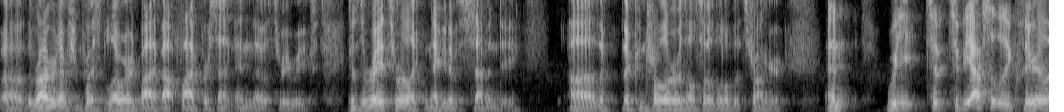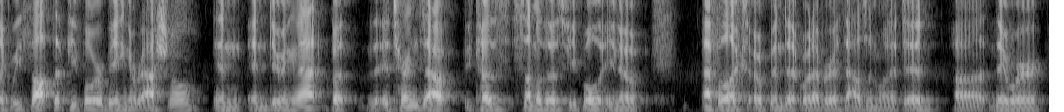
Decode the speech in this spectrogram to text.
uh, the RAI redemption price lowered by about 5% in those three weeks because the rates were like negative 70. Uh, the, the controller was also a little bit stronger. And we, to, to be absolutely clear, like we thought that people were being irrational in, in doing that, but it turns out because some of those people, you know, FLX opened at whatever a thousand when it did, uh, they were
